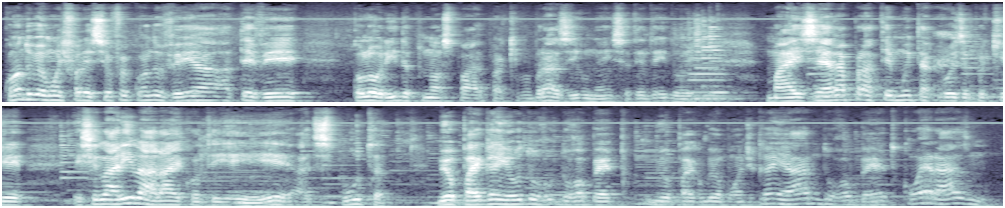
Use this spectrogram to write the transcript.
quando o Belmonte faleceu foi quando veio a, a TV colorida para nosso para aqui pro Brasil, né, em 72. Mas era para ter muita coisa, porque esse Lari Larai contra Iê, a disputa, meu pai ganhou do, do Roberto, meu pai com o Belmonte ganharam do Roberto com o Erasmo.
